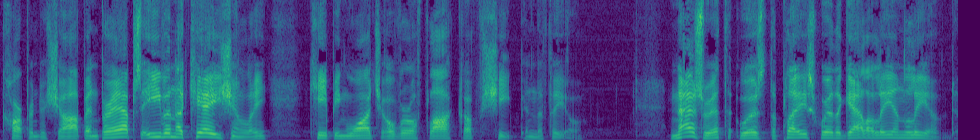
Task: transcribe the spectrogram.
carpenter shop, and perhaps even occasionally keeping watch over a flock of sheep in the field. Nazareth was the place where the Galilean lived.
